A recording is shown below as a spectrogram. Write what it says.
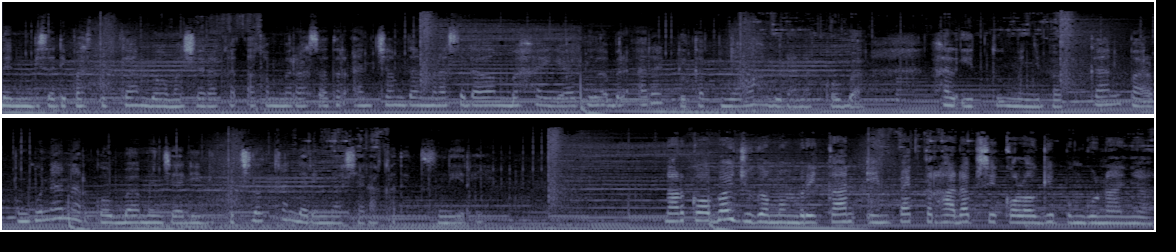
Dan bisa dipastikan bahwa masyarakat akan merasa terancam dan merasa dalam bahaya bila berada dekat penyalahguna narkoba. Hal itu menyebabkan para pengguna narkoba menjadi dikecilkan dari masyarakat itu sendiri. Narkoba juga memberikan impact terhadap psikologi penggunanya.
